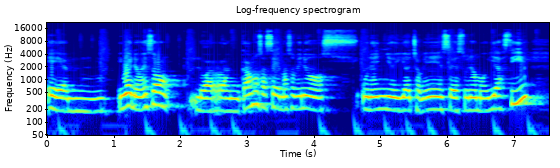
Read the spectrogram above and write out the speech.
Em, y bueno, eso lo arrancamos hace más o menos un año y ocho meses, una movida así.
